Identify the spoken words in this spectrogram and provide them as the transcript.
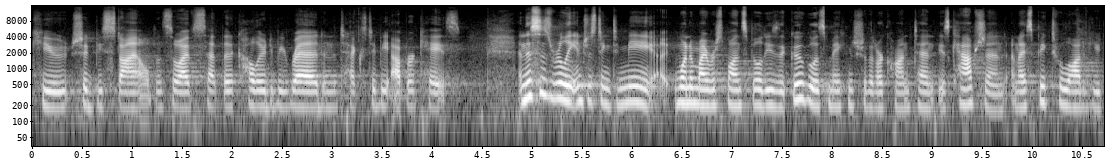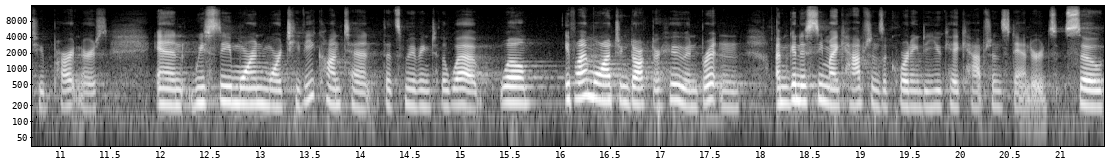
cue should be styled. And so I've set the color to be red and the text to be uppercase. And this is really interesting to me. One of my responsibilities at Google is making sure that our content is captioned. And I speak to a lot of YouTube partners. And we see more and more TV content that's moving to the web. Well, if I'm watching Doctor Who in Britain, I'm going to see my captions according to UK caption standards. So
